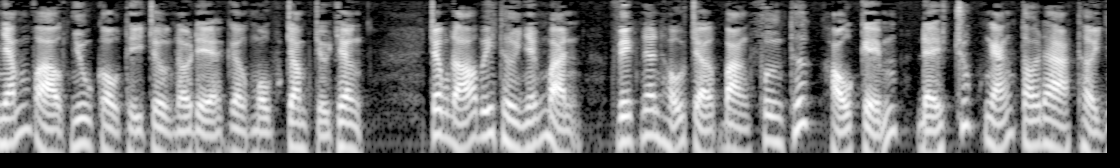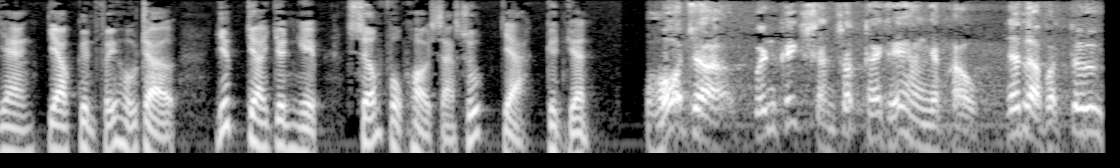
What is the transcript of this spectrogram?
nhắm vào nhu cầu thị trường nội địa gần 100 triệu dân. Trong đó, Bí thư nhấn mạnh, việc nên hỗ trợ bằng phương thức hậu kiểm để rút ngắn tối đa thời gian giao kinh phí hỗ trợ, giúp cho doanh nghiệp sớm phục hồi sản xuất và kinh doanh. Hỗ trợ khuyến khích sản xuất thay thế hàng nhập khẩu, nhất là vật tư,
